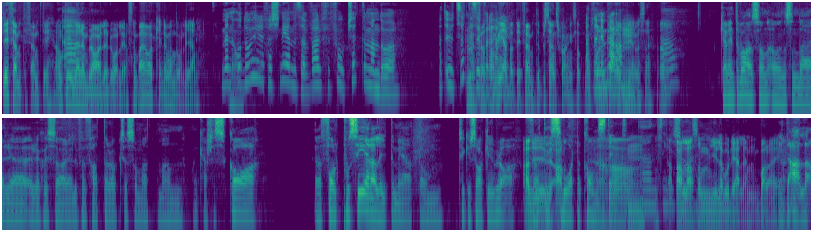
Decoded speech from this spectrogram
Det är 50-50. Antingen Ja. är den bra eller dålig. Och sen bara, ja, okej, det var en dålig igen. Men och då är det fascinerande, så här, varför fortsätter man då att utsätta Men sig för för att det man här? vet att det är 50 chans att man Att får den en bra bra. upplevelse. Ja. ja. Kan det inte vara en sån, en sån där eh, regissör eller författare också som att man, man kanske ska, att folk poserar lite med att de tycker saker är bra. Ja, för det att det är all- svårt och konstigt. Mm. Att alla som gillar Woody Allen bara är... Inte alla,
